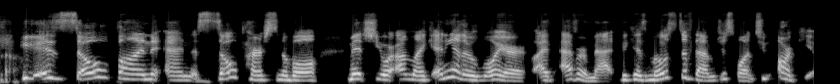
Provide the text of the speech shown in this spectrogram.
he is so fun and so personable. Mitch, you are unlike any other lawyer I've ever met because most of them just want to argue.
